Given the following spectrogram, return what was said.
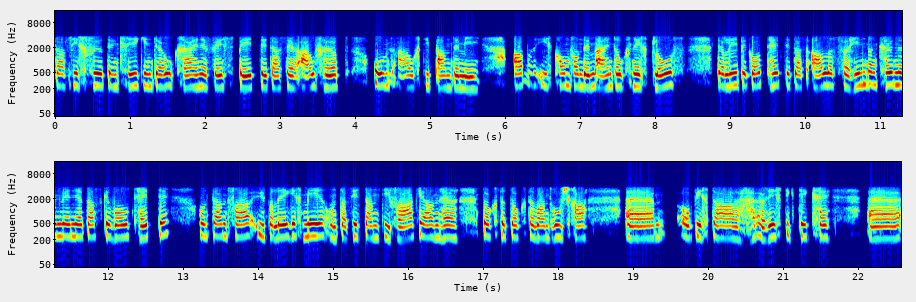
dass ich für den Krieg in der Ukraine festbete, dass er aufhört und auch die Pandemie. Aber ich komme von dem Eindruck nicht los. Der liebe Gott hätte das alles verhindern können, wenn er das gewollt hätte. Und dann überlege ich mir, und das ist dann die Frage an Herr Dr. Dr. Wandruschka, äh, ob ich da richtig ticke. Äh,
